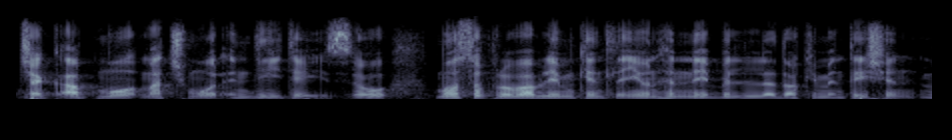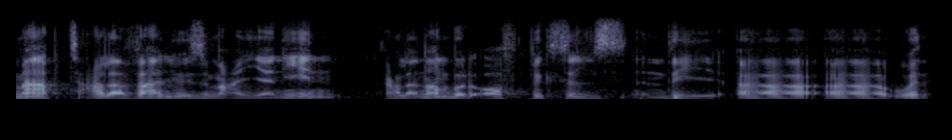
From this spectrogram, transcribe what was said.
check up much more in details so most probably يمكن تلاقيهم هن بال documentation mapped على values معينين. على number of pixels in the uh, uh, width.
